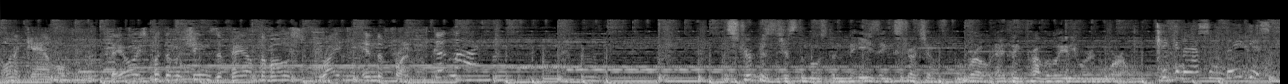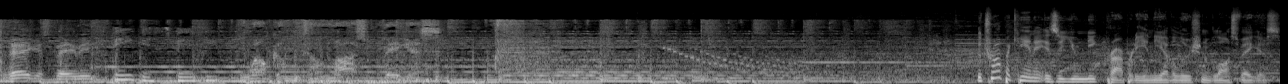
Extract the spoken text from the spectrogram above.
I want to gamble. They always put the machines that pay off the most right in the front. Good luck. The Strip is just the most amazing stretch of road, I think, probably anywhere in the world. Kicking ass in Vegas. Vegas, baby. Vegas, baby. Welcome to Las Vegas. The Tropicana is a unique property in the evolution of Las Vegas.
